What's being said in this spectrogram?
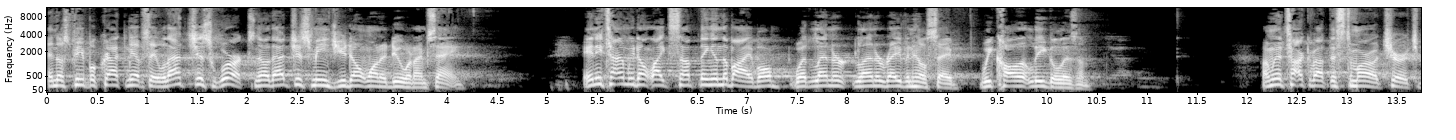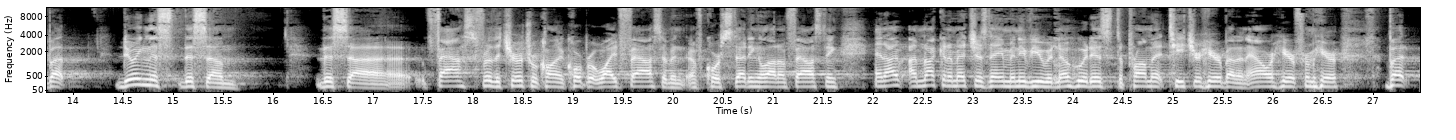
And those people crack me up say, well, that just works. No, that just means you don't want to do what I'm saying. Anytime we don't like something in the Bible, what Leonard, Leonard Ravenhill say? We call it legalism. I'm going to talk about this tomorrow at church, but doing this, this, um, this uh, fast for the church. We're calling it corporate wide fast. I've been, of course, studying a lot on fasting. And I, am not going to mention his name. Many of you would know who it is. It's a prominent teacher here, about an hour here from here. But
